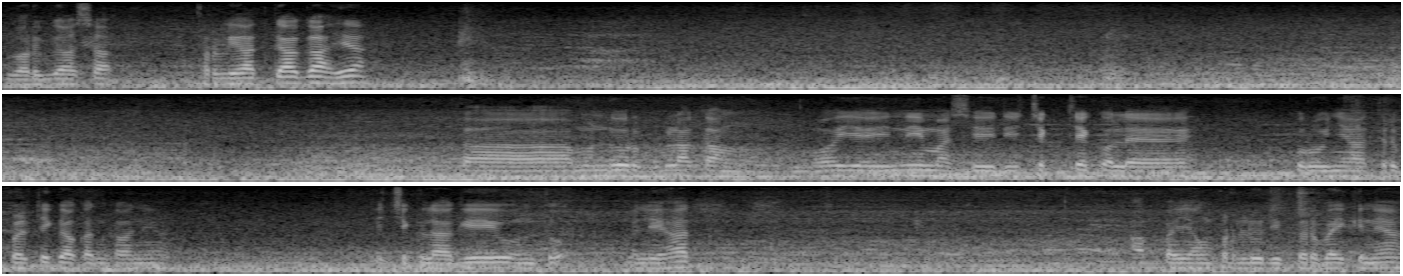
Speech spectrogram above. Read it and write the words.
Luar biasa. Terlihat gagah ya. kita mundur ke belakang oh iya ini masih dicek-cek oleh krunya triple tiga kan dicek lagi untuk melihat apa yang perlu diperbaikin ya.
